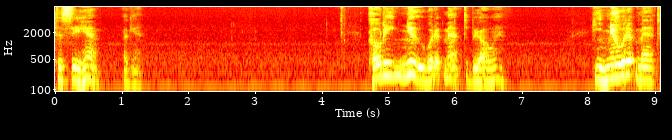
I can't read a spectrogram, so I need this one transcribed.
to see him again. Cody knew what it meant to be all in. He knew what it meant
